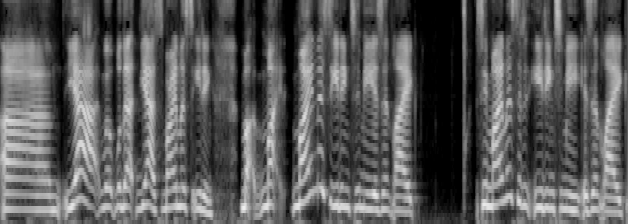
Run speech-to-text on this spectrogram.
Um, yeah. Well, well, that, yes, mindless eating. My, my, mindless eating to me isn't like, See, mindless eating to me isn't like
